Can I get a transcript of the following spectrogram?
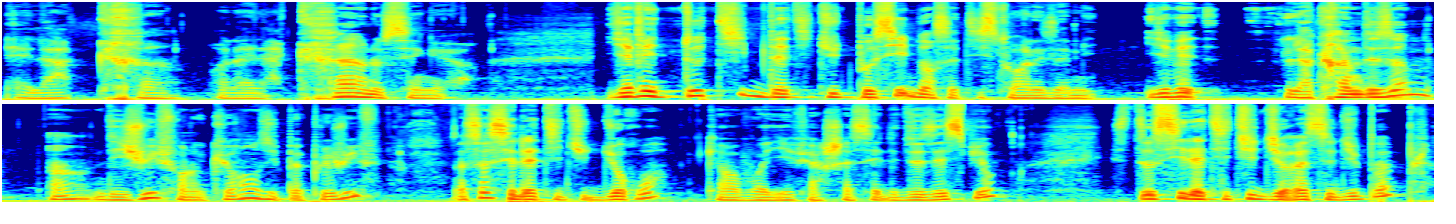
elle a craint. Elle a craint le Seigneur. Il y avait deux types d'attitudes possibles dans cette histoire, les amis. Il y avait la crainte des hommes, hein, des juifs en l'occurrence, du peuple juif. Ben, ça, c'est l'attitude du roi qui a envoyé faire chasser les deux espions. C'est aussi l'attitude du reste du peuple.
